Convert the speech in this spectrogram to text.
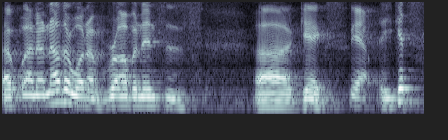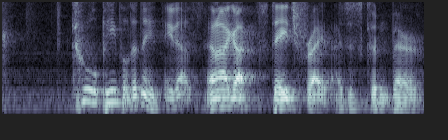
uh, at another one of Robin Ince's uh, gigs. Yeah. he gets cool people, didn't he? He does. And I got stage fright. I just couldn't bear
